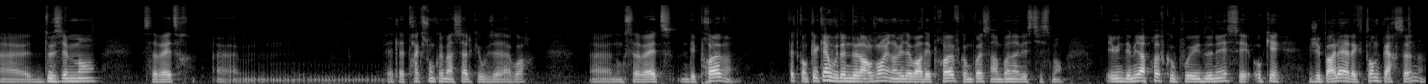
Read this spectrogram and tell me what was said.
Euh, deuxièmement, ça va être, euh, la traction commerciale que vous allez avoir. Euh, donc, ça va être des preuves. En fait, quand quelqu'un vous donne de l'argent, il a envie d'avoir des preuves comme quoi c'est un bon investissement. Et une des meilleures preuves que vous pouvez lui donner, c'est OK, j'ai parlé avec tant de personnes,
